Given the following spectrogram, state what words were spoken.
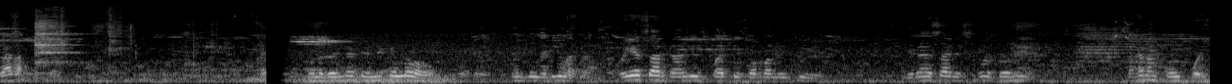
మన జరిగినట్టు ఎన్నికల్లో వైఎస్ఆర్ కాంగ్రెస్ పార్టీ సంబంధించి నిరాశ నిస్పృహతోని సహనం కోల్పోయి.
